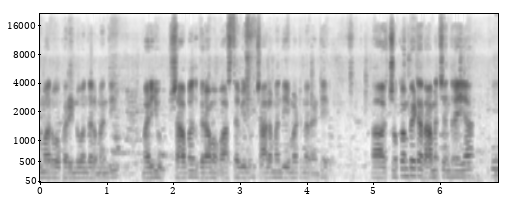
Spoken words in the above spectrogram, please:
సుమారు ఒక రెండు వందల మంది మరియు షాబాద్ గ్రామ వాస్తవ్యులు. చాలామంది ఏమంటున్నారంటే చొక్కంపేట రామచంద్రయ్యకు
